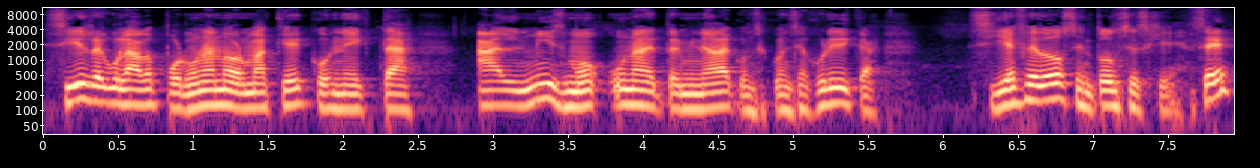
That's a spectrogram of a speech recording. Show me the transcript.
sí es regulado por una norma que conecta al mismo una determinada consecuencia jurídica. Si F2, entonces G.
